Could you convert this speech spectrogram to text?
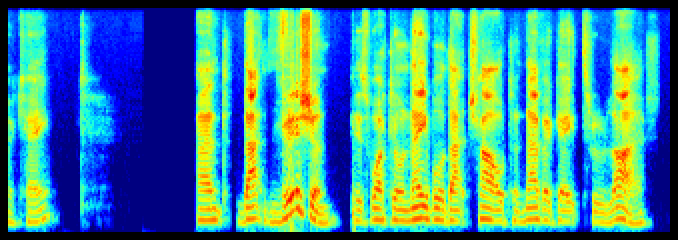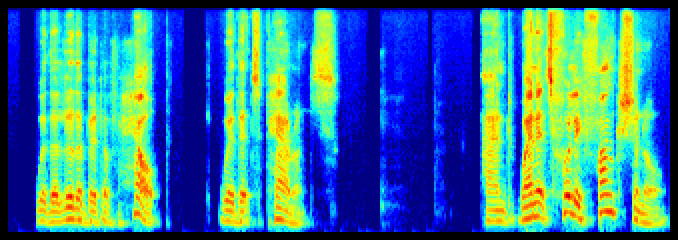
okay? And that vision is what will enable that child to navigate through life with a little bit of help with its parents. And when it's fully functional,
